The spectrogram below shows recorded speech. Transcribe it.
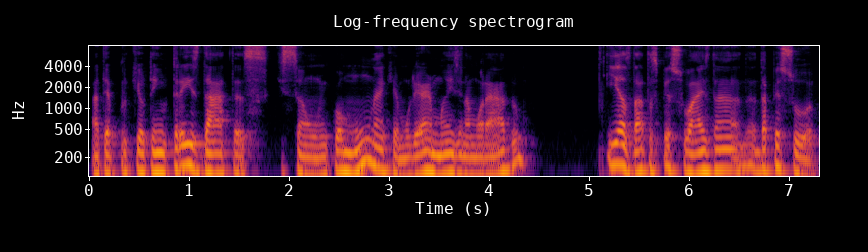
até porque eu tenho três datas que são em comum, né? que é mulher, mãe e namorado, e as datas pessoais da, da, da pessoa.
